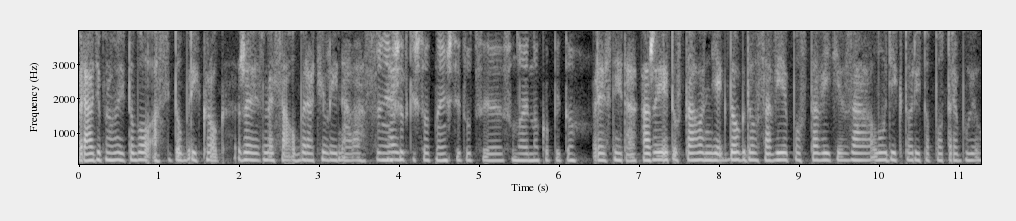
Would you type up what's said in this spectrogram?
pravdepodobne to bol asi dobrý krok, že sme sa obratili na vás. Že nie všetky štátne inštitúcie sú na jedno kopito. Presne tak. A že je tu stále niekto, kto sa vie postaviť za ľudí, ktorí to potrebujú.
